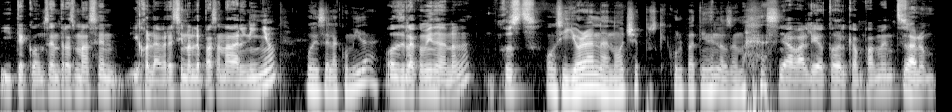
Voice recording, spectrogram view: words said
y te concentras más en, híjole, a ver si no le pasa nada al niño O desde la comida. o desde la comida, ¿no? Justo, O si lloran la noche, pues qué culpa tienen los demás. ya valió todo el campamento. Claro.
